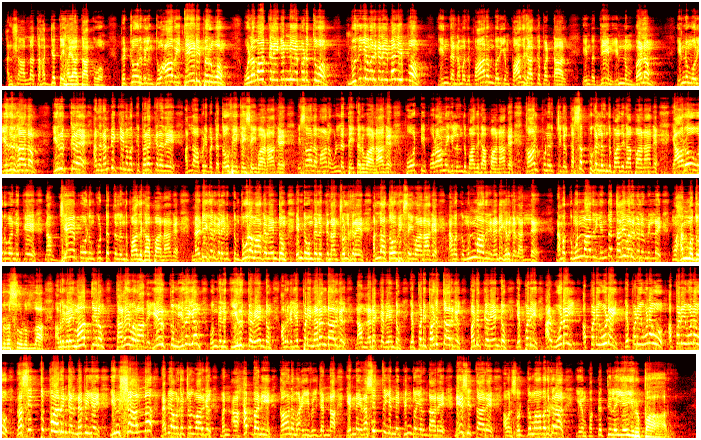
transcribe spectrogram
அன்ஷா அல்லாஹ் தஹஜத்தை ஹயாத்தாக்குவோம். பெற்றோர்களின் துவாவை தேடி பெறுவோம். உளமாக்களை கண்ணியப்படுத்துவோம். முதியவர்களை மதிப்போம். இந்த நமது பாரம்பரியம் பாதுகாக்கப்பட்டால் இந்த தீன் இன்னும் பலம் இன்னும் ஒரு எதிர்காலம் இருக்கிற அந்த நம்பிக்கை நமக்கு பிறக்கிறது. அல்லாஹ் அப்படிப்பட்ட தௌஃபீக்கை செய்வானாக விசாலமான உள்ளத்தை தருவானாக போட்டி பொறாமைகள் இருந்து பாதுகாப்பானாக காழ்ப்புணர்ச்சிகள் கசப்புகள் இருந்து பாதுகாப்பானாக யாரோ ஒருவனுக்கு நாம் ஜே போடும் கூட்டத்தில் இருந்து பாதுகாப்பானாக நடிகர்களை விட்டும் தூரமாக வேண்டும் என்று உங்களுக்கு நான் சொல்கிறேன். அல்லாஹ் தௌஃபிக் செய்வானாக. நமக்கு முன்மாதிரி நடிகர்கள் அல்ல. நமக்கு முன்மாதிரி எந்த தலைவர்களும் இல்லை. முஹம்மது ரசூலுல்லா அவர்களை மாத்திரம் தலைவராக ஏற்கும் இதயம் உங்களுக்கு இருக்க வேண்டும். அவர்கள் எப்படி நடந்தார்கள்? நாம் நடக்க வேண்டும். எப்படி படுத்தார்கள்? படுக்க வேண்டும். எப்படி உடை? அப்படி உடை. எப்படி உணவு? அப்படி உணவு. ரசித்து பாருங்கள் நபியை. இன்ஷா அல்லாஹ் நபி அவர்கள் சொல்வார்கள் மன் அஹப்பனி கான ஜன்னா. என்னை ரசித்து என்னை பின்தொயர்ந்தாரே நேசித்தாரே. அவர் சொர்க்கமா வருகிறார். என் பக்கத்திலேயே இருப்பார்.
